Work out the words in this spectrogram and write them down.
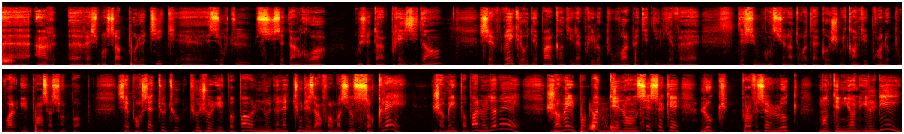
Euh, un euh, responsable politique, euh, surtout si c'est un roi ou c'est un président, c'est vrai qu'au départ, quand il a pris le pouvoir, peut-être il y avait des subventions à droite à gauche, mais quand il prend le pouvoir, il pense à son peuple. C'est pour ça, tout, tout- toujours, il ne peut pas nous donner toutes les informations secrètes. Jamais il ne peut pas nous donner. Jamais il ne peut pas dénoncer ce que Luc, professeur Luc Montignon, il dit.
